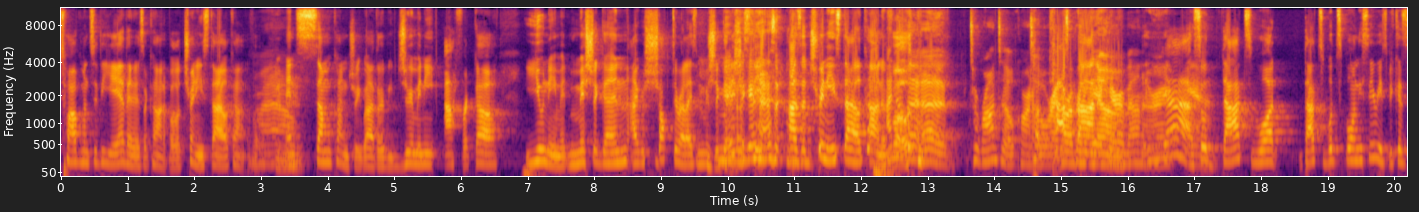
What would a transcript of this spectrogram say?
12 months of the year, there is a carnival, a Trini style carnival. Wow. In some country, whether it be Germany, Africa, you name it, Michigan. I was shocked to realize Michigan, Michigan has a- has a Trini style carnival. I know the uh, Toronto Carnival, right? Caribana. Caribana, right? Yeah, so that's what that's what spawned the series because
